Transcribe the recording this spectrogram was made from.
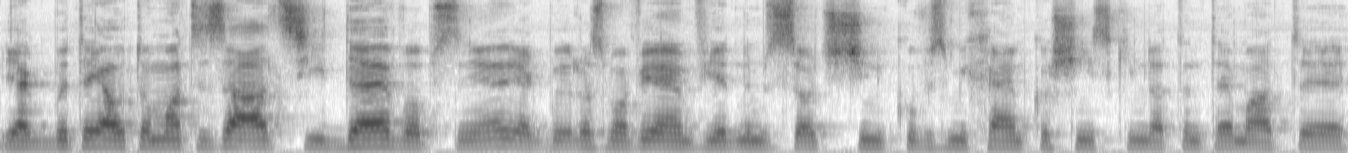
jakby tej automatyzacji, DevOps, nie? Jakby rozmawiałem w jednym z odcinków z Michałem Kosińskim na ten temat, y,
